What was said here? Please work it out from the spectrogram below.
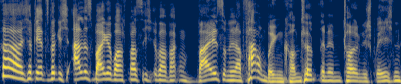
Ah, ich habe dir jetzt wirklich alles beigebracht, was ich über Wacken weiß und in Erfahrung bringen konnte in den tollen Gesprächen.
